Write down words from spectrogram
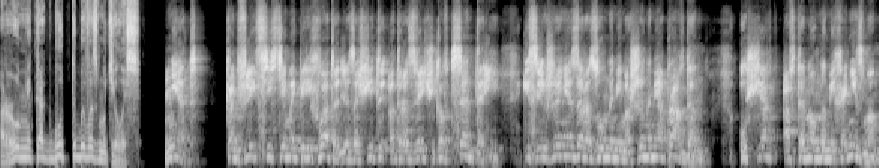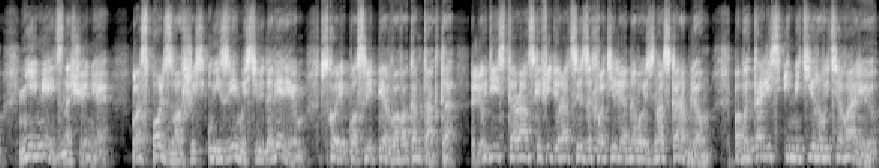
Руми как будто бы возмутилась. «Нет, Конфликт с системой перехвата для защиты от разведчиков Центари и слежения за разумными машинами оправдан. Ущерб автономным механизмам не имеет значения. Воспользовавшись уязвимостью и доверием, вскоре после первого контакта, люди из Таранской Федерации захватили одного из нас кораблем, попытались имитировать аварию.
